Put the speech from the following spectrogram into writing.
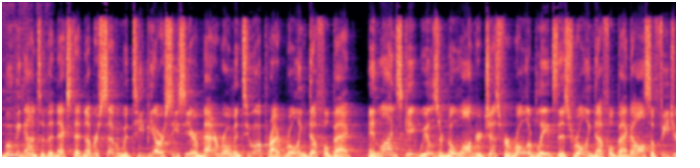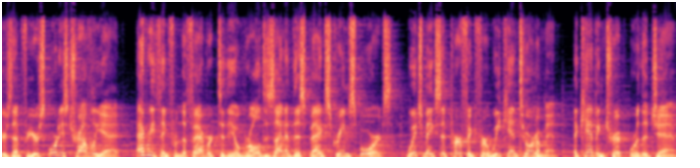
Moving on to the next at number 7 with TPRC Sierra Madre Roman 2 Upright Rolling Duffel Bag. Inline skate wheels are no longer just for rollerblades this rolling duffel bag also features them for your sportiest travel yet. Everything from the fabric to the overall design of this bag screams sports, which makes it perfect for a weekend tournament, a camping trip, or the gym.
